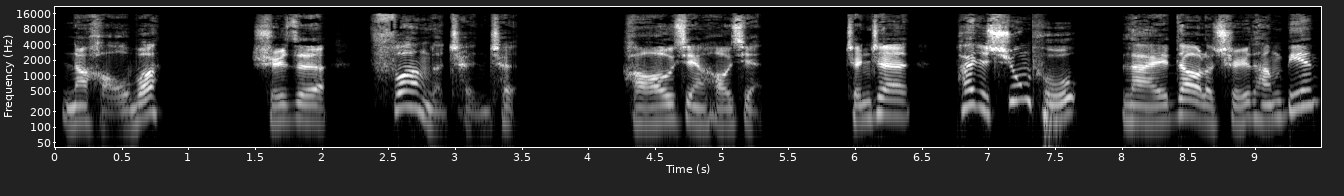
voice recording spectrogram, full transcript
那好吧，狮子放了晨晨。好险，好险！晨晨拍着胸脯来到了池塘边，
